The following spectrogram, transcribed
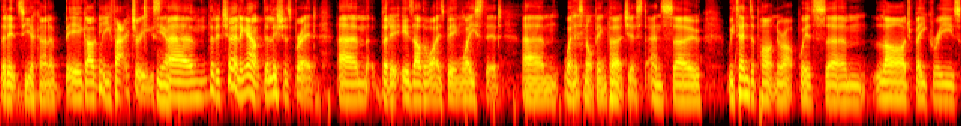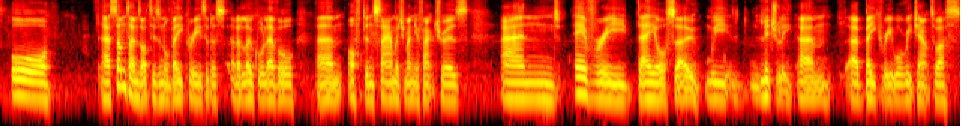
that it's your kind of big ugly factories yeah. um, that are churning out delicious bread, um, but it is otherwise being wasted um, when it's not being purchased. And so we tend to partner up with some large bakeries or Uh, sometimes artisanal bakeries at a, at a local level, um, often sandwich manufacturers, and every day or so, we literally um, a bakery will reach out to us,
